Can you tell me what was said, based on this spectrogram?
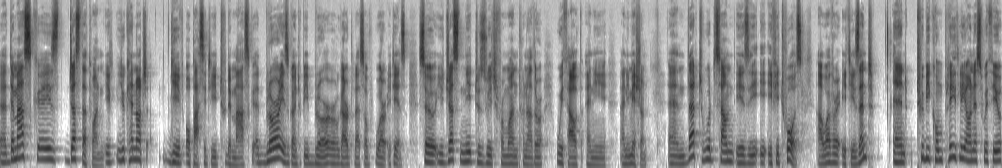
Uh, the mask is just that one. It, you cannot give opacity to the mask. Blur is going to be blur regardless of where it is. So you just need to switch from one to another without any animation. And that would sound easy if it was. However, it isn't. And to be completely honest with you,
